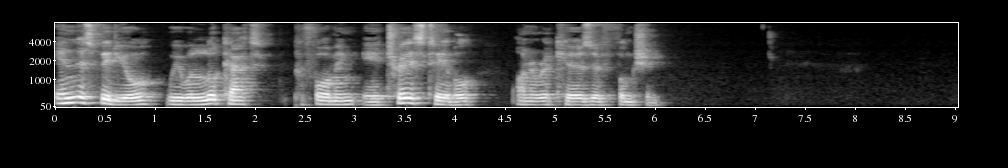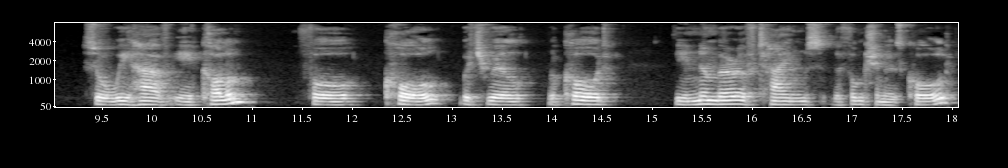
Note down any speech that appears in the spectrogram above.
In this video, we will look at performing a trace table on a recursive function. So we have a column for call, which will record the number of times the function is called.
